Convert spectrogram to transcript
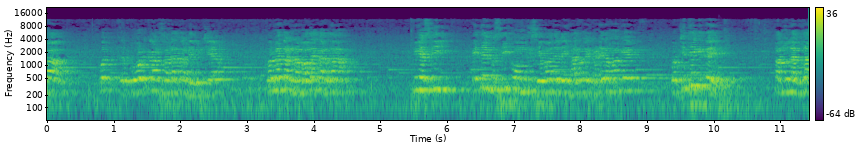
ਰਿਪੋਰਟ ਕਾਰਡ ਸਾਡਾ ਤੁਹਾਡੇ ਵਿੱਚ ਆ। ਪਰ ਮੈਂ ਤੁਹਾਡੇ ਨਾਲ ਵਾਅਦਾ ਕਰਦਾ ਵੀ ਅਸੀਂ ਇਹਦੇ ਮਸੀਹ ਕੌਮ ਦੀ ਸੇਵਾ ਦੇ ਲਈ ਹਰ ਵੇਲੇ ਖੜੇ ਰਵਾਂਗੇ ਔਰ ਜਿੱਥੇ ਕਿਤੇ ਤੁਹਾਨੂੰ ਲੱਗਦਾ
